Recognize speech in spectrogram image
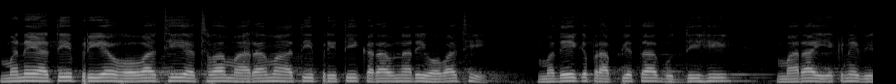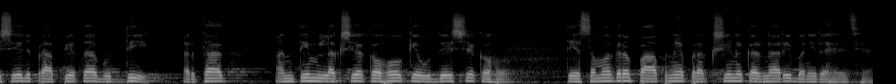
મને અતિ પ્રિય હોવાથી અથવા મારામાં અતિ પ્રીતિ કરાવનારી હોવાથી મદેક પ્રાપ્યતા બુદ્ધિ મારા એકને વિશે જ પ્રાપ્યતા બુદ્ધિ, અર્થાત અંતિમ લક્ષ્ય કહો કે ઉદ્દેશ્ય કહો, તે સમગ્ર પાપને પ્રક્ષીણ કરનારી બની રહે છે.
